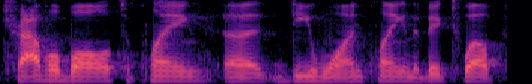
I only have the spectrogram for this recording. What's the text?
travel ball to playing uh, D1, playing in the Big 12.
